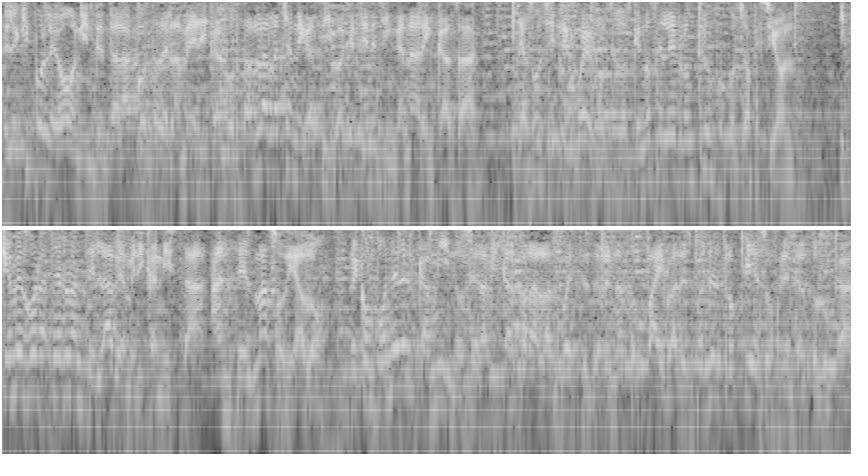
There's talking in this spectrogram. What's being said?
El equipo León intentará a costa del América cortar la racha negativa que tiene sin ganar en casa. Ya son siete juegos en los que no celebra un triunfo con su afición. Y qué mejor hacerlo ante el ave americanista, ante el más odiado. Recomponer el camino será vital para las huestes de Renato Paiva después del tropiezo frente al Toluca.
